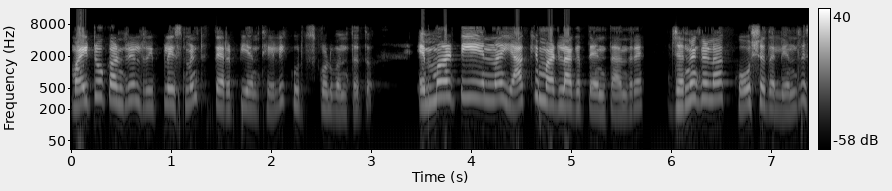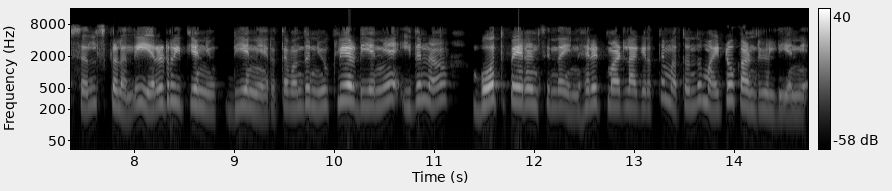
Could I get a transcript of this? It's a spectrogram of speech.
ಮೈಟೋಕಾಂಡ್ರಿಯಲ್ ರಿಪ್ಲೇಸ್ಮೆಂಟ್ ಥೆರಪಿ ಅಂತ ಹೇಳಿ ಗುರುತಿಸ್ಕೊಳ್ಳುವಂಥದ್ದು ಎಂ ಆರ್ ಟಿ ಯನ್ನ ಯಾಕೆ ಮಾಡಲಾಗುತ್ತೆ ಅಂತ ಅಂದ್ರೆ ಜನಗಳ ಕೋಶದಲ್ಲಿ ಅಂದ್ರೆ ಸೆಲ್ಸ್ಗಳಲ್ಲಿ ಎರಡು ರೀತಿಯ ನ್ಯೂ ಡಿ ಎನ್ ಎ ಇರುತ್ತೆ. ಒಂದು ನ್ಯೂಕ್ಲಿಯರ್ ಡಿ ಎನ್ ಎ ಇದನ್ನ ಬೋತ್ ಪೇರೆಂಟ್ಸ್ ಇಂದ ಇನ್ಹೆರಿಟ್ ಮಾಡಲಾಗಿರುತ್ತೆ. ಮತ್ತೊಂದು mitochondrial D N A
